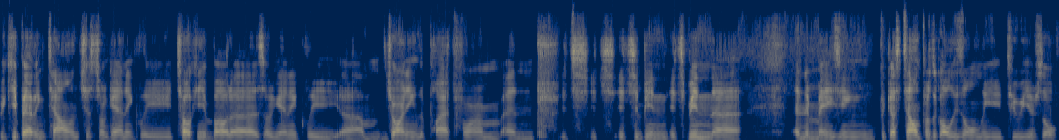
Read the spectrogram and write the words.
we keep having talent just organically talking about us organically um, joining the platform and it's it's it's been it's been uh, an amazing because Talent Protocol is only two years old,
